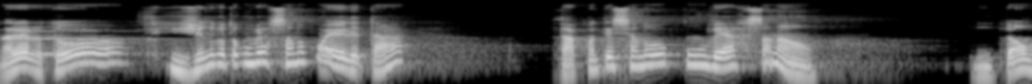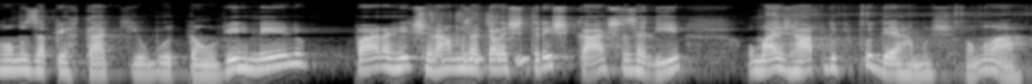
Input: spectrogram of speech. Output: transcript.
Galera, eu tô fingindo que eu tô conversando com ele, tá? Tá acontecendo conversa não. Então vamos apertar aqui o botão vermelho para retirarmos aquelas três caixas ali o mais rápido que pudermos. Vamos lá.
